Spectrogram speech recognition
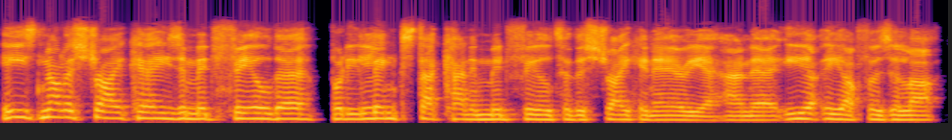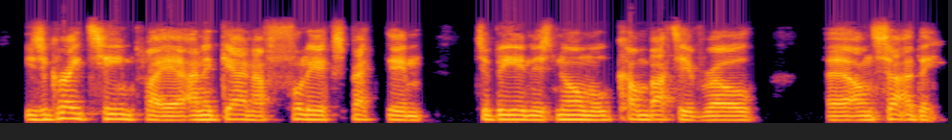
He's not a striker; he's a midfielder, but he links that kind of midfield to the striking area, and uh, he he offers a lot. He's a great team player, and again, I fully expect him to be in his normal combative role uh, on Saturday.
